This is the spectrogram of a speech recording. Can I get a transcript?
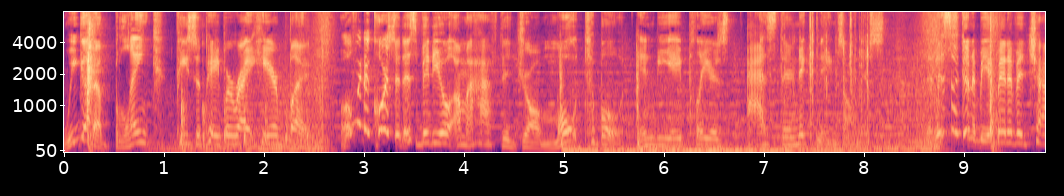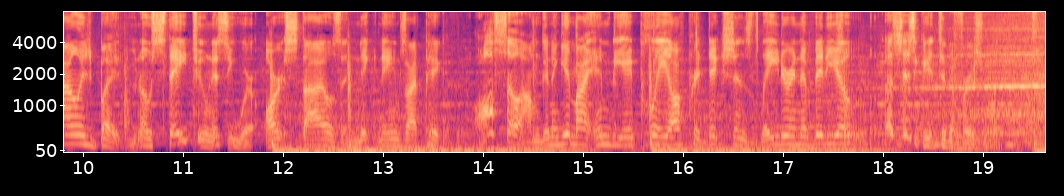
we got a blank piece of paper right here, but over the course of this video, I'm gonna have to draw multiple NBA players as their nicknames on this. Now this is gonna be a bit of a challenge, but you know, stay tuned to see where art styles and nicknames I pick. Also, I'm gonna get my NBA playoff predictions later in the video. Let's just get to the first one.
